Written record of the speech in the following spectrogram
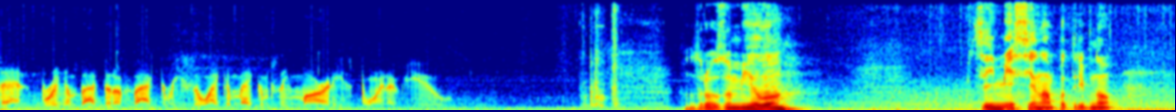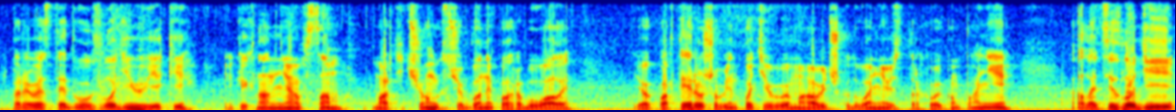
Then bring them back to the factory so I can make them see Marty's point of view. Зрозуміло. В цій місії нам потрібно перевести двох злодіїв, які, яких наняв сам Марті Чонгс, щоб вони пограбували його квартиру, щоб він потім вимагав відшкодування від страхової компанії. Але ці злодії,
